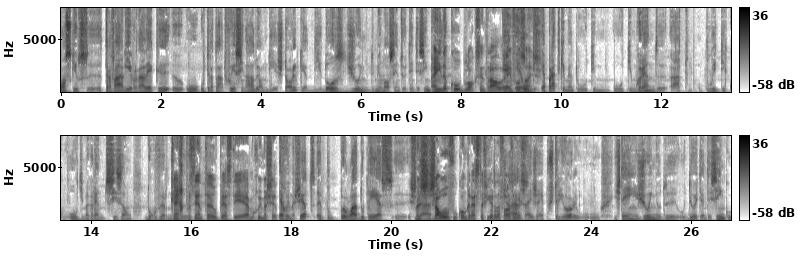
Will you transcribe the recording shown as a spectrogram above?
conseguiu-se travar e a verdade é que uh, o, o, tratado foi assinado, é um dia histórico, é dia 12 de junho de 1985. Ainda com o Bloco Central é, em funções. É, é, praticamente o último, o último grande ato político, a última grande decisão do governo. Quem de... representa o PSD é Rui Machete. É Rui Machete. Eh, pelo lado do PS. Eh, está... Mas já houve o Congresso da Figueira da Foz, já, é isso? Já, já é posterior. O, o, isto é em junho de, de 85. Uh,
